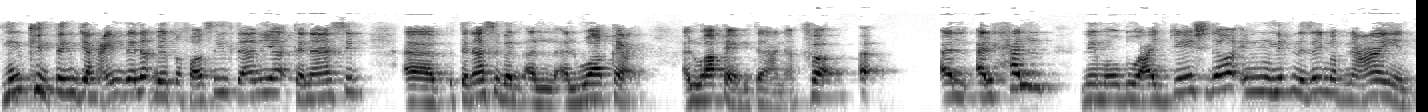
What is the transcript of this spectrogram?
ممكن تنجح عندنا بتفاصيل ثانية تناسب آه تناسب ال ال الواقع الواقع بتاعنا. فالحل لموضوع الجيش ده إنه نحن زي ما بنعاين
